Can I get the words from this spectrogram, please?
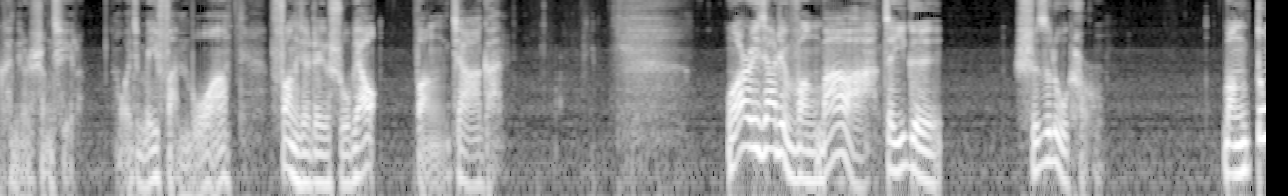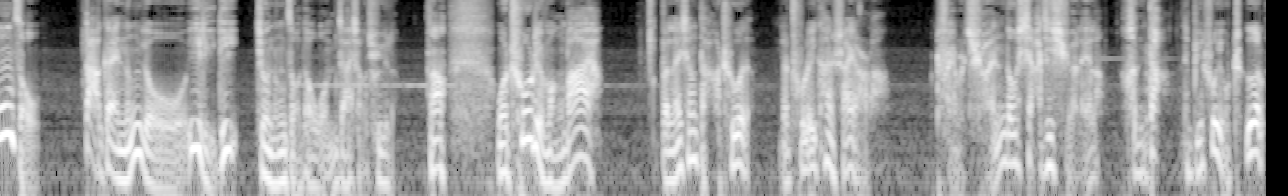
肯定是生气了，我就没反驳啊，放下这个鼠标往家赶。我二姨家这网吧吧，在一个十字路口，往东走，大概能有一里地就能走到我们家小区了啊。我出这网吧呀，本来想打个车的。那出来一看，傻眼了，这外面全都下起雪来了，很大。那别说有车了，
